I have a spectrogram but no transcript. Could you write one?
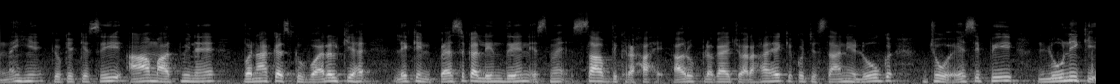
नहीं है क्योंकि किसी आम आदमी ने बनाकर इसको वायरल किया है, लेकिन पैसे का लेन देन इसमें साफ़ दिख रहा है। आरोप लगाया जा रहा है कि कुछ स्थानीय लोग, जो एसीपी लोनी की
